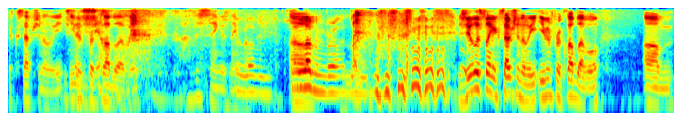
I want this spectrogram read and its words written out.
exceptionally, He even said for club level. I'm just saying his name, bro. him. I love him, bro. I love him. Giroud is playing exceptionally, even for club level. Um,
